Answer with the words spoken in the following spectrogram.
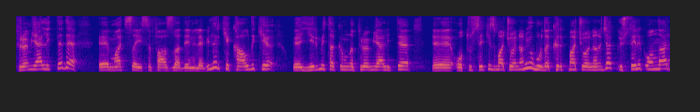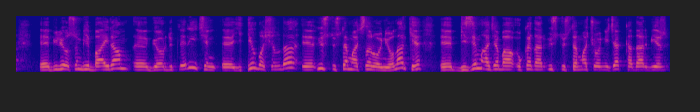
Premier, Lig'de de e, maç sayısı fazla denilebilir ki kaldı ki 20 takımlı Premier Lig'de 38 maç oynanıyor. Burada 40 maç oynanacak. Üstelik onlar biliyorsun bir bayram gördükleri için yıl başında üst üste maçlar oynuyorlar ki bizim acaba o kadar üst üste maç oynayacak kadar bir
